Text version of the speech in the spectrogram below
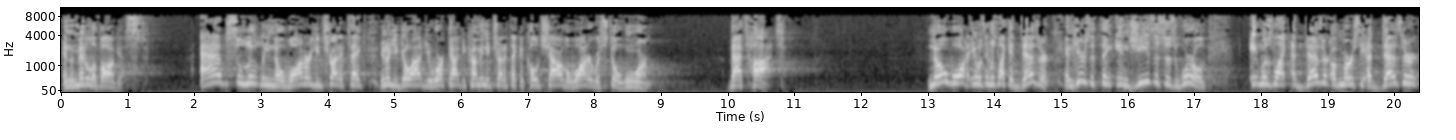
in the middle of August. Absolutely no water. You try to take, you know, you go out, you work out, you come in, you try to take a cold shower, the water was still warm. That's hot. No water. It was, it was like a desert. And here's the thing, in Jesus' world, it was like a desert of mercy, a desert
